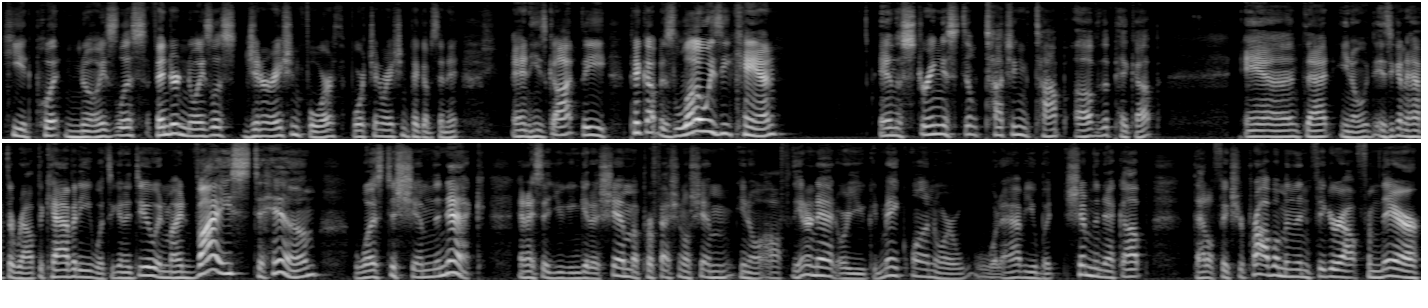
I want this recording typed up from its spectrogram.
He had put noiseless Fender noiseless Generation Fourth, fourth generation pickups in it, and he's got the pickup as low as he can, and the string is still touching the top of the pickup and that you know is he going to have to route the cavity what's he going to do and my advice to him was to shim the neck. And I said, you can get a shim, a professional shim, you know, off the internet, or you can make one or what have you, but shim the neck up. That'll fix your problem. And then figure out from there,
